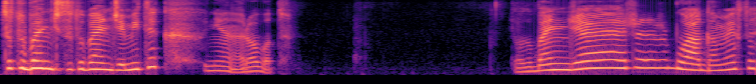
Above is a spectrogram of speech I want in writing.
Co tu będzie, co tu będzie? Mityk? Nie, no, robot. To tu będzie, błagam, ja chcę...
